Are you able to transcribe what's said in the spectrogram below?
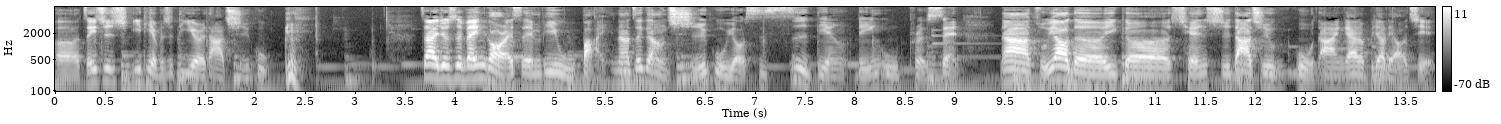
呃这一支 ETF 是第二大持股。再就是 Vanguard S&P 五百，那这档持股有十四点零五 percent，那主要的一个前十大持股大家应该都比较了解，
